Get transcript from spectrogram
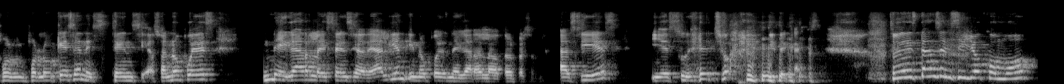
por, por lo que es en esencia, o sea, no puedes negar la esencia de alguien y no puedes negar a la otra persona. Así es, y es su derecho y te caes. Entonces es tan sencillo como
